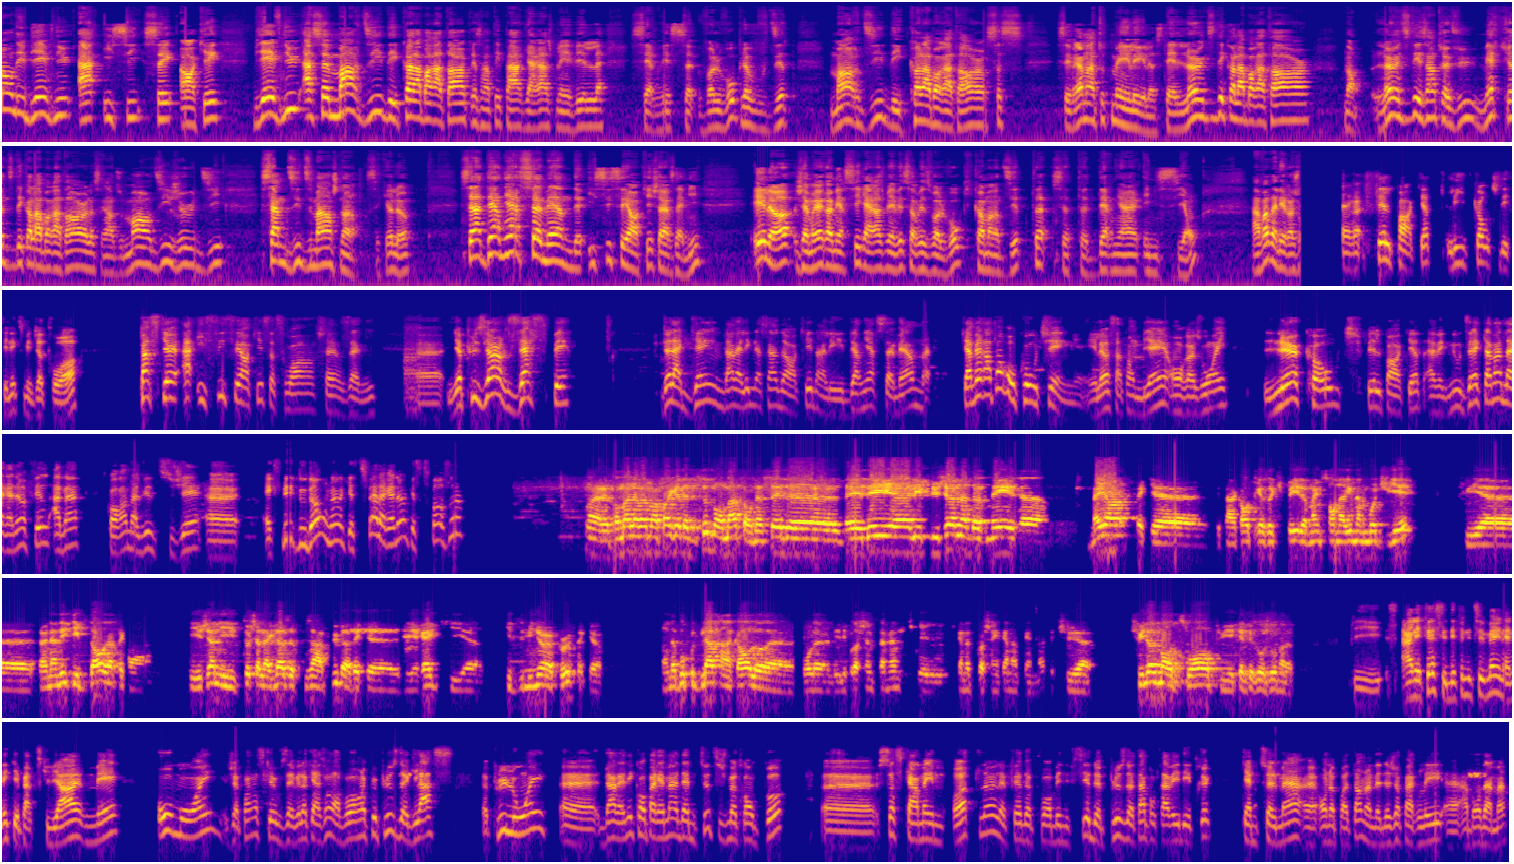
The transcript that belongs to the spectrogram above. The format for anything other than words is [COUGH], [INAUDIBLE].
et bienvenue à Ici c'est Hockey. Bienvenue à ce mardi des collaborateurs présenté par Garage Blainville, service Volvo. Puis là, vous vous dites, mardi des collaborateurs, ça c'est vraiment tout mêlé. là. C'était lundi des collaborateurs, non, lundi des entrevues, mercredi des collaborateurs, là, c'est rendu mardi, jeudi, samedi, dimanche. Non, non, c'est que là, c'est la dernière semaine de Ici c'est Hockey, chers amis. Et là, j'aimerais remercier Garage Bienville Service Volvo qui commandite cette dernière émission. Avant d'aller rejoindre Phil Paquette, lead coach des Phoenix Media 3. Parce que à ici, c'est hockey ce soir, chers amis. Euh, il y a plusieurs aspects de la game dans la Ligue nationale de hockey dans les dernières semaines qui avaient rapport au coaching. Et là, ça tombe bien, on rejoint le coach Phil Paquette avec nous directement de l'Arena. Phil, avant qu'on rentre dans le vif du sujet, euh, explique-nous donc, qu'est-ce que tu fais à l'Arena? Qu'est-ce qui se passe là? Ouais, pas mal la même affaire que d'habitude, mon Matt. On essaie de- d'aider euh, les plus jeunes à devenir euh, meilleurs. Fait que c'est encore très occupé, même si on arrive dans le mois de juillet. C'est une année qui est bizarre, hein, les jeunes ils touchent à la glace de plus en plus avec des règles qui, qui diminuent un peu. Fait que on a beaucoup de glace encore euh, pour le- les, prochaines semaines jusqu'à notre prochain camp d'entraînement. Euh, je suis là le mardi soir, puis quelques autres jours dans la Puis, en effet, c'est définitivement une année qui est particulière, mais au moins, je pense que vous avez l'occasion d'avoir un peu plus de glace euh, plus loin dans l'année comparément à d'habitude, si je ne me trompe pas. Ça, c'est quand même hot, le fait de pouvoir bénéficier de plus de temps pour travailler des trucs qu'habituellement, on n'a pas le temps. On en a déjà parlé abondamment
